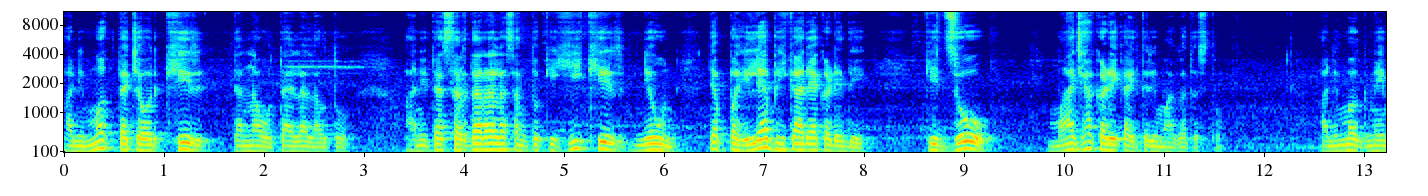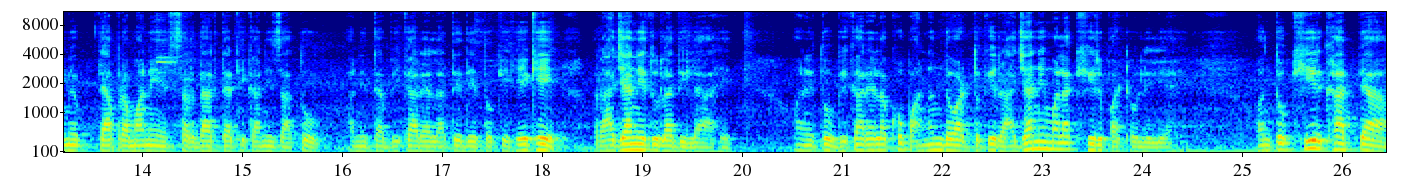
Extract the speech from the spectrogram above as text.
आणि मग त्याच्यावर खीर त्यांना ओतायला लावतो. आणि त्या सरदाराला सांगतो की ही खीर नेऊन त्या पहिल्या भिकाऱ्याकडे दे की जो माझ्याकडे काहीतरी मागत असतो. आणि मग नेहमी त्याप्रमाणे सरदार त्या ठिकाणी जातो आणि त्या भिकाऱ्याला ते देतो की हे घे राजाने तुला दिलं आहे. आणि तो भिकाऱ्याला खूप आनंद वाटतो की राजाने मला खीर पाठवलेली आहे. आणि तो खीर खात त्या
